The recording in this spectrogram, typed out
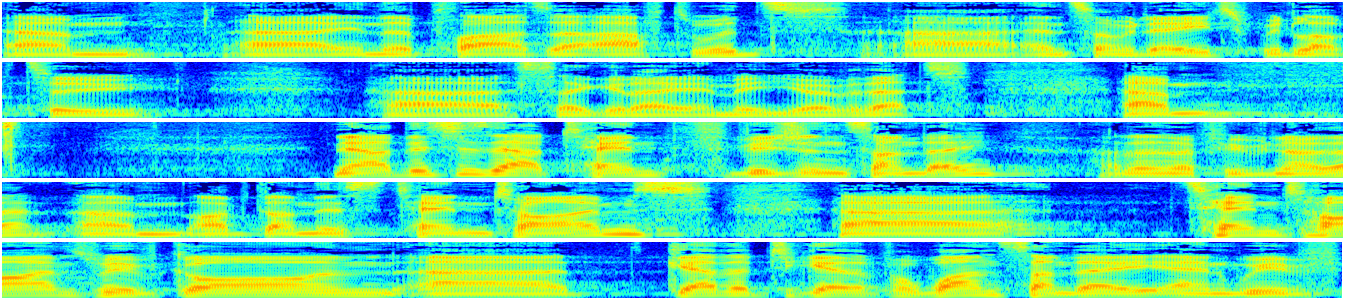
um, uh, in the plaza afterwards uh, and something to eat. We'd love to uh, say good day and meet you over that. Um, now, this is our 10th Vision Sunday. I don't know if you know that. Um, I've done this 10 times. Uh, 10 times we've gone, uh, gathered together for one Sunday, and we've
